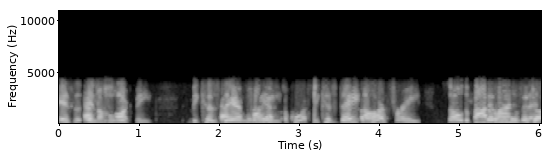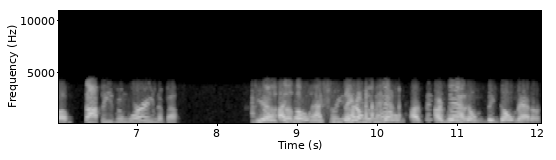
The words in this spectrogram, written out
as a, in a heartbeat because they're afraid. Yes, of course. Because they Of are course. afraid. So the bottom line is that job. stop even worrying about. Yeah, those I other don't. voices. Actually, They I don't really matter. don't. I, I really matter. don't. They don't matter.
